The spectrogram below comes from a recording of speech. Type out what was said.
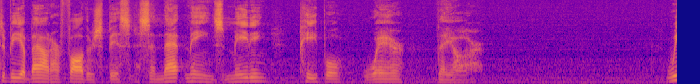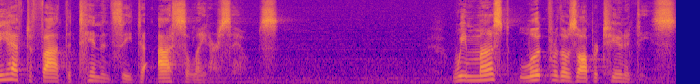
to be about our Father's business, and that means meeting people where they are. We have to fight the tendency to isolate ourselves. We must look for those opportunities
